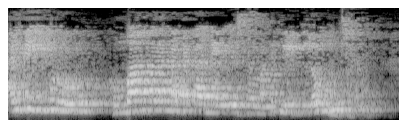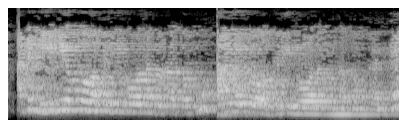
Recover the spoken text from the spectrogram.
అయితే ఇప్పుడు కుంభాకార కటకాన్ని ఏం చేస్తామంటే నీటిలో ఉంచాము అంటే నీటి యొక్క వక్రీభవన గుణకము ఆ యొక్క వక్రీభవన గుణకం కంటే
